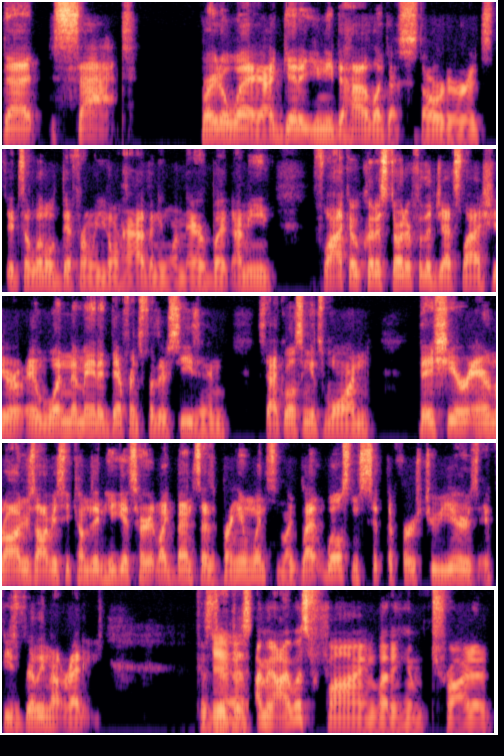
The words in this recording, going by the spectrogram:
that sat right away. I get it. You need to have like a starter. It's it's a little different when you don't have anyone there. But I mean, Flacco could have started for the Jets last year. It wouldn't have made a difference for their season. Zach Wilson gets one. This year, Aaron Rodgers obviously comes in. He gets hurt. Like Ben says, bring in Winston. Like let Wilson sit the first two years if he's really not ready. Because they're Yeah. just I mean, I was fine letting him try to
